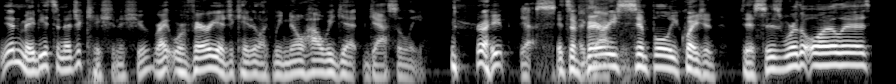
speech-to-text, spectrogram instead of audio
and maybe it's an education issue, right? We're very educated, like we know how we get gasoline, right? Yes, It's a very simple equation. This is where the oil is.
